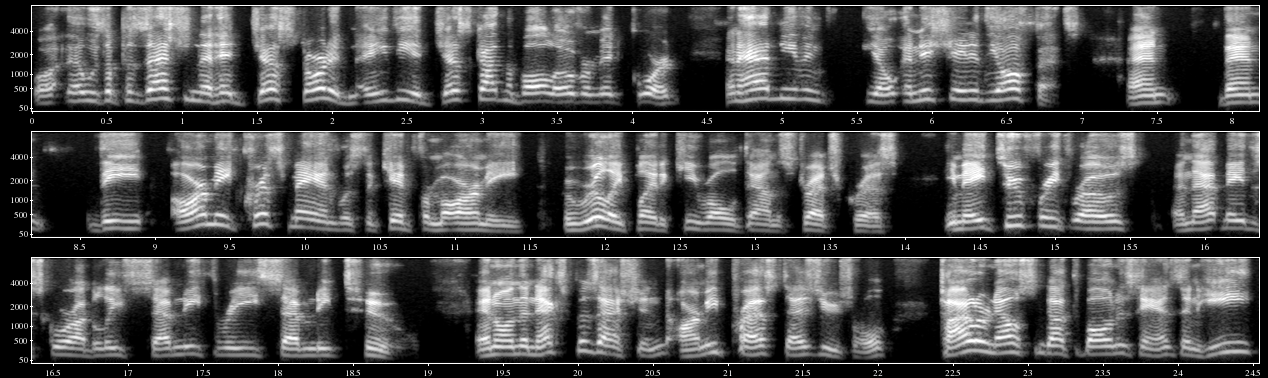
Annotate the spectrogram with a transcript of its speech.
Well, it was a possession that had just started, and AV had just gotten the ball over midcourt and hadn't even, you know, initiated the offense. And then the Army, Chris Mann was the kid from Army who really played a key role down the stretch, Chris. He made two free throws, and that made the score, I believe, 73 72. And on the next possession, Army pressed as usual. Tyler Nelson got the ball in his hands, and he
